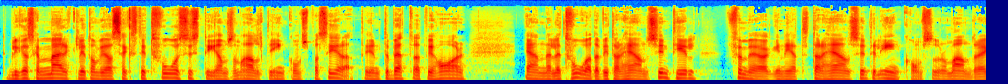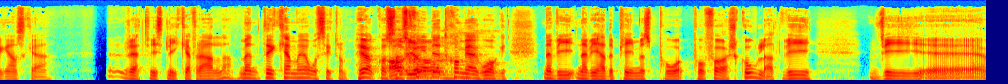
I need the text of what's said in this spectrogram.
Det blir ganska märkligt om vi har 62 system som alltid är inkomstbaserat. Det är inte bättre att vi har en eller två där vi tar hänsyn till förmögenhet, tar hänsyn till inkomst och de andra är ganska rättvist lika för alla. Men det kan man ju ha åsikter om. Högkostnadsskyddet ja, ja. kommer jag ihåg när vi, när vi hade Primus på, på förskola. Att vi vi eh,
